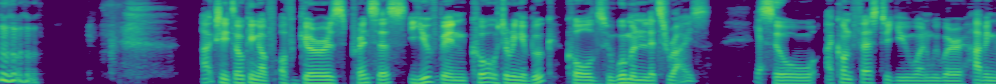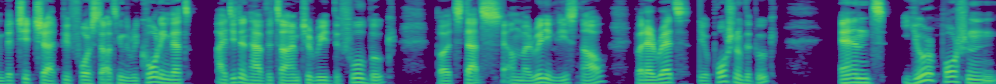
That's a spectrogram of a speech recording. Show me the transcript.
Actually, talking of, of girls, princess, you've mm-hmm. been co authoring a book called Woman Let's Rise. Yes. So I confessed to you when we were having the chit chat before starting the recording that I didn't have the time to read the full book, but that's on my reading list now. But I read your portion of the book, and your portion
